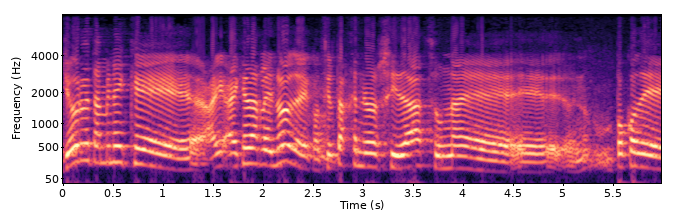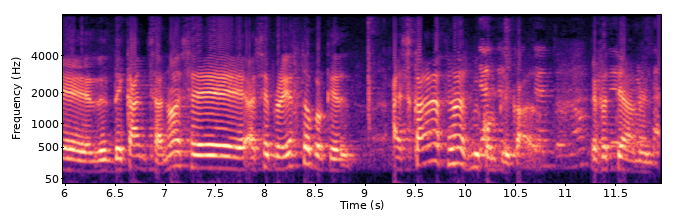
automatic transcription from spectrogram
yo creo que también hay que, hay, que darle ¿no? con cierta generosidad una, eh, un poco de, cancha ¿no? a, ese, a ese proyecto porque a escala nacional es muy complicado. Efectivamente,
